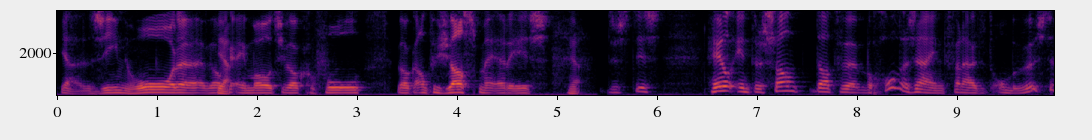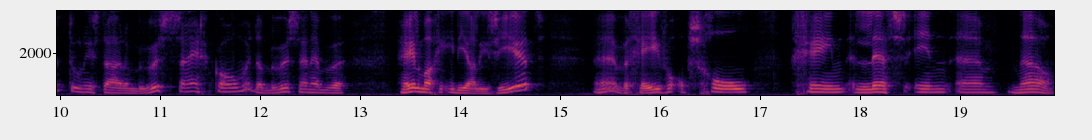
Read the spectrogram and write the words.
ja, zien, horen welke Ja. emotie, welk gevoel, welk enthousiasme er is. Ja. Dus het is heel interessant dat we begonnen zijn vanuit het onbewuste. Toen is daar een bewustzijn gekomen. Dat bewustzijn hebben we helemaal geïdealiseerd. We geven op school geen les in, ehm, nou,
